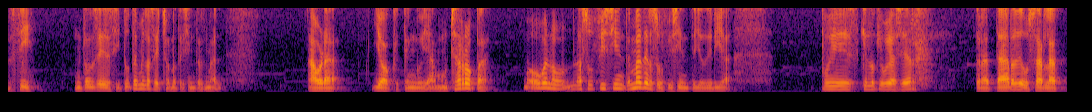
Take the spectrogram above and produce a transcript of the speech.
sí. Entonces, si tú también lo has hecho, no te sientas mal. Ahora, yo que tengo ya mucha ropa, o bueno, la suficiente, más de lo suficiente, yo diría, pues, ¿qué es lo que voy a hacer? Tratar de usarla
